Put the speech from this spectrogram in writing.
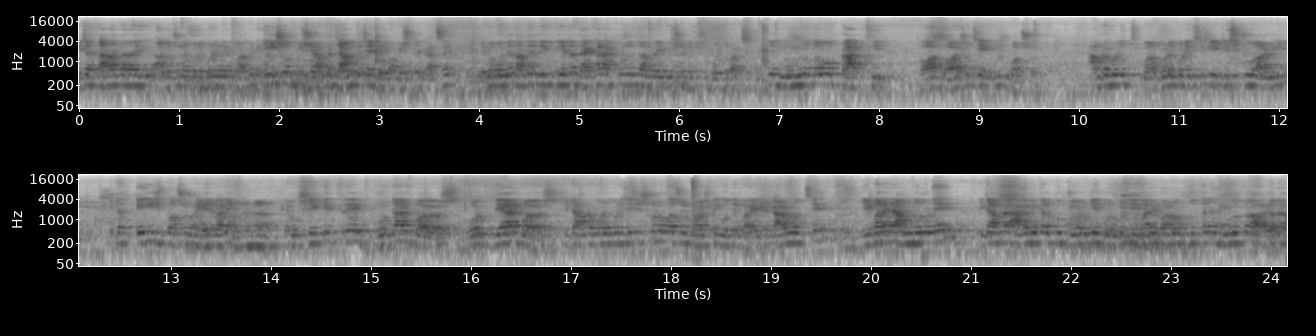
এটা তারা তারাই আলোচনা করে করে নিতে পারবেন? এই সব বিষয়ে আমরা জানতে চাইব কমিশনের কাছে এবং ওটা তাদের ইয়েটা দেখার আগ পর্যন্ত আমরা এই বিষয়ে কিছু বলতে পারছি যে ন্যূনতম প্রার্থী হওয়ার বয়স হচ্ছে একুশ বছর। আমরা মনে মনে করেছি যে ইট ইজ টু আর্লি এটা তেইশ বছর হতে পারে। এবং সেক্ষেত্রে ভোটার বয়স ভোট দেওয়ার বয়স সেটা আমরা মনে করেছি যে ষোলো বছর বয়স থেকে হতে পারে। এটার কারণ হচ্ছে এবারের আন্দোলনে এটা আমরা আগামীকাল খুব জোর দিয়ে বলব যে এবারে গণ মূলত আপনারা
